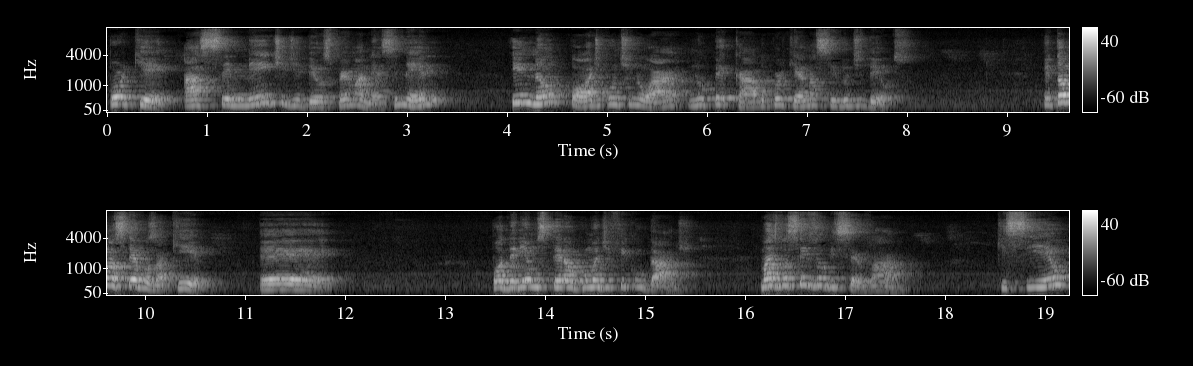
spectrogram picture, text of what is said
porque a semente de Deus permanece nele e não pode continuar no pecado porque é nascido de Deus. Então nós temos aqui, é, poderíamos ter alguma dificuldade, mas vocês observaram que se eu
